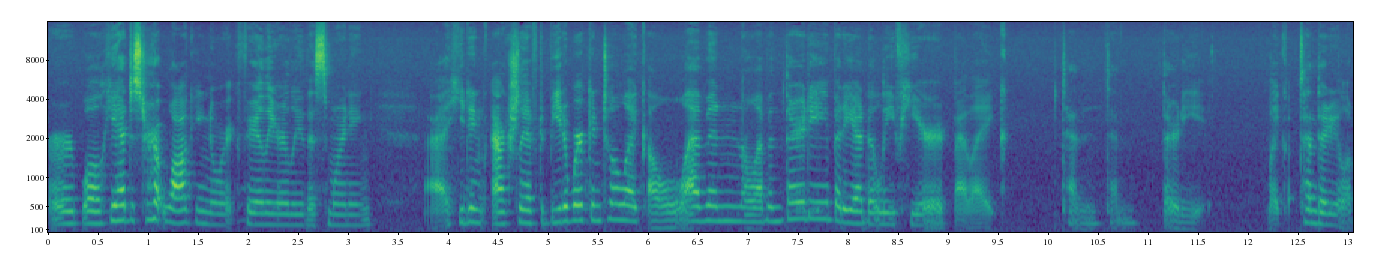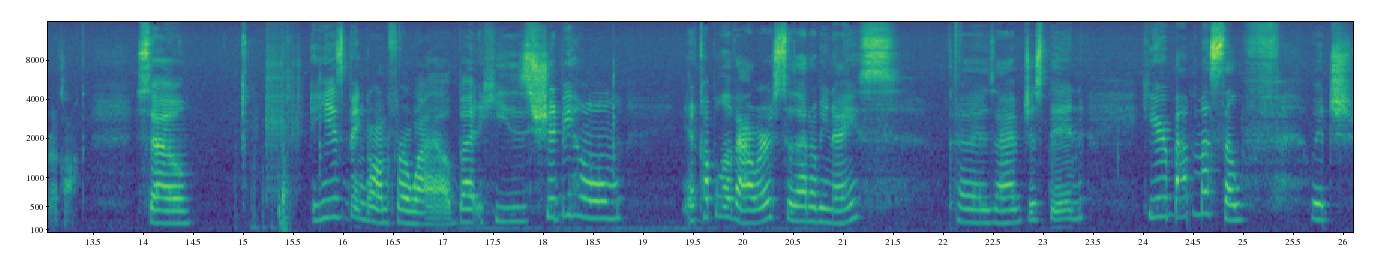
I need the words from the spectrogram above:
Or, well, he had to start walking to work fairly early this morning. Uh, he didn't actually have to be to work until like 11, 11.30, but he had to leave here by like 10, 10.30, like 10.30, 11 o'clock. So, he's been gone for a while, but he should be home in a couple of hours, so that'll be nice. Because I've just been here by myself, which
